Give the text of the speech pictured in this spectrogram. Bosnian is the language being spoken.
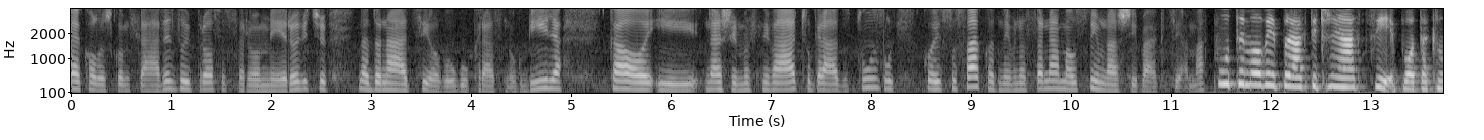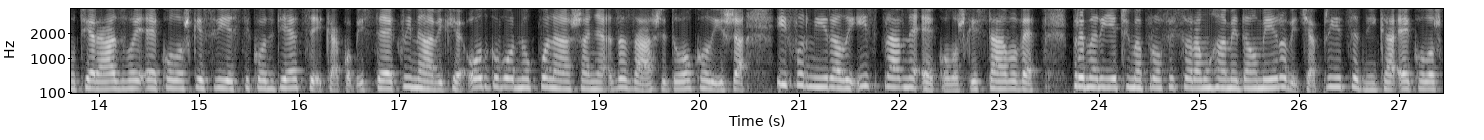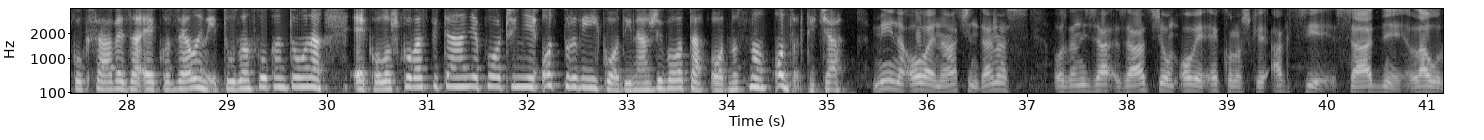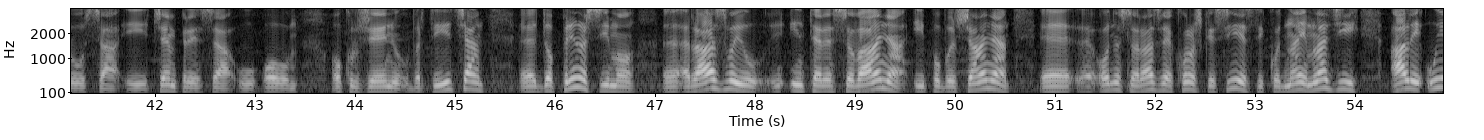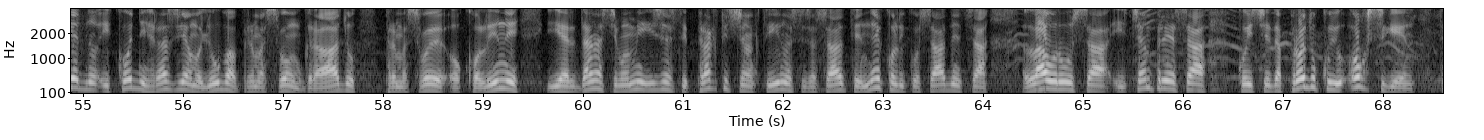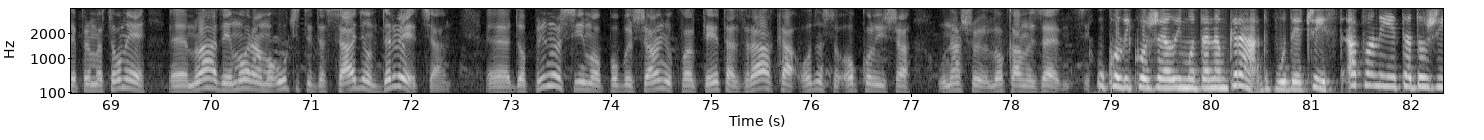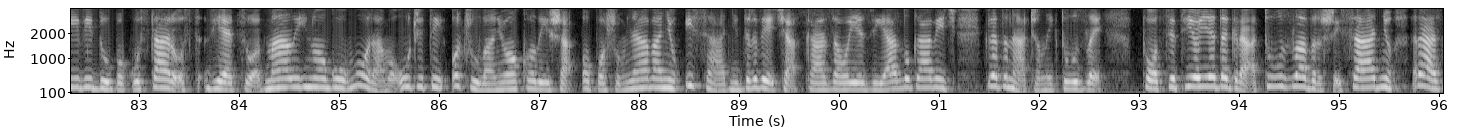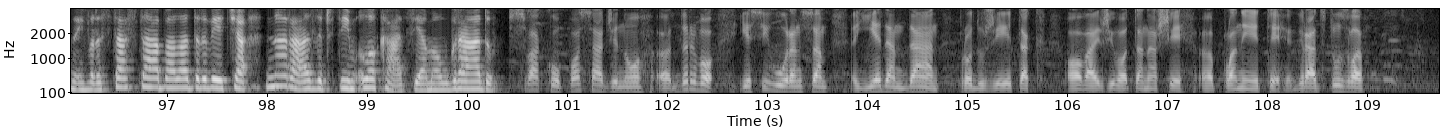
Ekološkom savezu i profesoru Omeroviću na donaciji ovog ukrasnog bilja, kao i našem osnivaču gradu Tuzli, koji su svakodnevno sa nama u svim našim akcijama. Putem ove praktične akcije potaknut je razvoj ekološke svijesti kod djece kako bi stekli navike odgovornog ponašanja za zaštitu okoliša i formirali ispravne ekološke stavove. Prema riječima profesora Muhameda Omerovića, predsjednika Ekološkog saveza Ekozeleni Tuzlanskog kantona, ekološko vaspitanje počinje od prvih godina života, odnosno od vrtića. Mi na ovaj način danas organizacijom ove ekološke akcije sadnje Laurusa i Čempresa u ovom okruženju vrtića e, doprinosimo e, razvoju interesovanja i poboljšanja, e, odnosno razvoja ekološke svijesti kod najmlađih, ali ujedno i kod njih razvijamo ljubav prema svom gradu, prema svojoj okolini, jer danas ćemo mi izvesti praktične aktivnosti za saditi nekoliko sadnica Laurusa i Čempresa koji će da produkuju oksigen, te prema tome e, mlade moramo učiti da sadnjom drveća e, doprinosimo poboljšanju kvaliteta zraka, odnosno okoliša u našoj lokalnoj zajednici. Ukoliko želimo da nam grad bude čist, a planeta doživi duboku starost, djecu od malih nogu moramo učiti o čuvanju okoliša, o pošumljavanju i sadnji drveća, kazao je Zijad Lugavić, gradonačelnik Tuzle. Podsjetio je da grad Tuzla vrši sadnju raznih vrsta stabala drveća na različitim lokacijama u gradu. Svako posađeno e, drvo je siguran sam jedan dan produžetak ovaj života naše e, planete. Grad Tuzla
